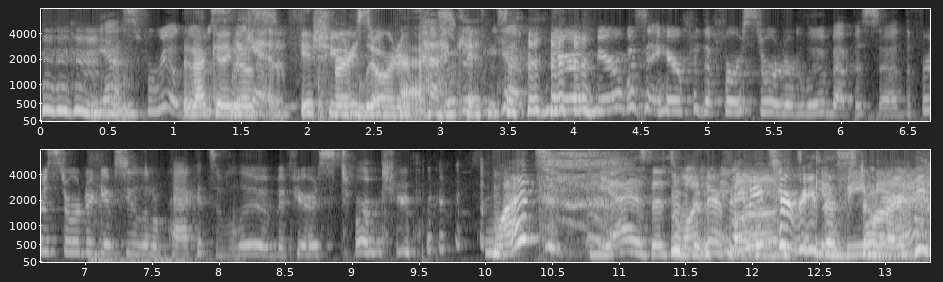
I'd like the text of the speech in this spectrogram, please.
Yes, mm-hmm. for real. They're go not getting sleep. those Get issued first lube order packs. Packets. yeah, Mira, Mira wasn't here for the first order lube episode. The first order gives you little packets of lube if you're a stormtrooper. What? Yes, that's wonderful. I need to It's read this story.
